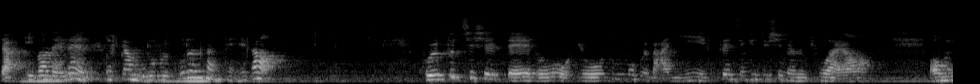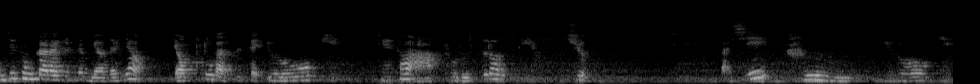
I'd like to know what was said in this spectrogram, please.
자, 이번에는 약간 무릎을 꿇은 상태에서 골프 치실 때도 이 손목을 많이 스트레칭 해주시면 좋아요. 엄지손가락 있는 면을요, 옆으로 봤을 때 이렇게 해서 앞으로 쓸어주세요. 쭉. 다시 후 이렇게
